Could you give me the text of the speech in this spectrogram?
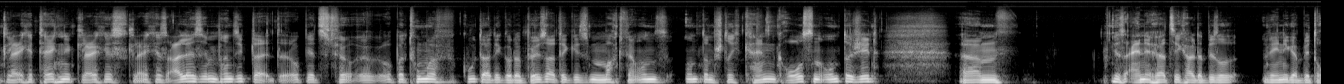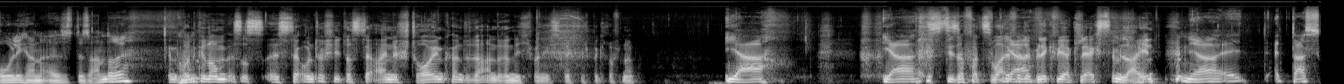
gleiche Technik, gleiches, gleiches alles im Prinzip. Da, ob jetzt für, ob ein Tumor gutartig oder bösartig ist, macht für uns unterm Strich keinen großen Unterschied. Ähm, das eine hört sich halt ein bisschen weniger bedrohlich an als das andere. Im Grunde genommen ist, es, ist der Unterschied, dass der eine streuen könnte, der andere nicht, wenn ich es richtig begriffen habe. Ja, Ja. Das ist dieser verzweifelte ja, Blick, wie erkläre ich es dem Laien? Ja, das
